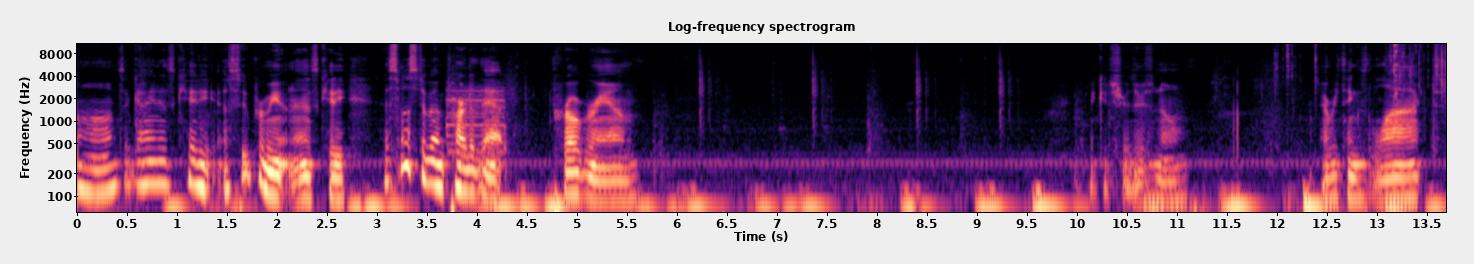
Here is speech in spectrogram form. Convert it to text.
Oh, it's a guy and his kitty, a super mutant and his kitty. This must have been part of that program. Making sure there's no. Everything's locked.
